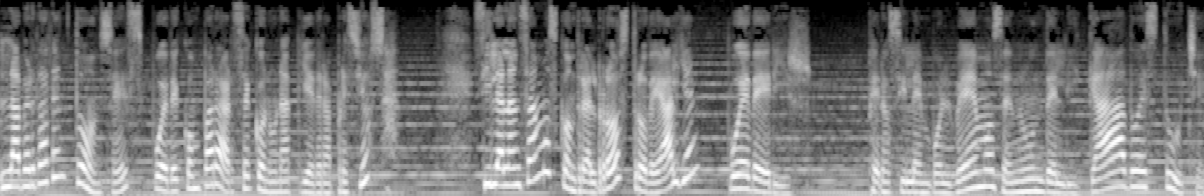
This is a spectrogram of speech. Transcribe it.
La verdad entonces puede compararse con una piedra preciosa. Si la lanzamos contra el rostro de alguien, puede herir. Pero si la envolvemos en un delicado estuche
